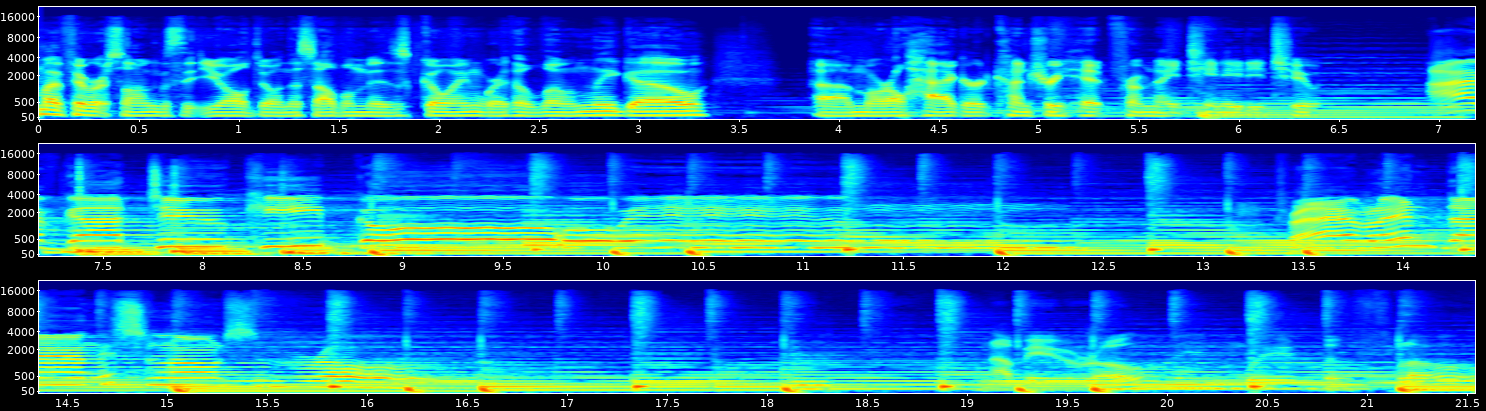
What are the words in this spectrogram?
of my favorite songs that you all do on this album is Going Where the Lonely Go, a Merle Haggard country hit from 1982. I've got to keep going. Traveling down this lonesome road. And I'll be rolling with the flow.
